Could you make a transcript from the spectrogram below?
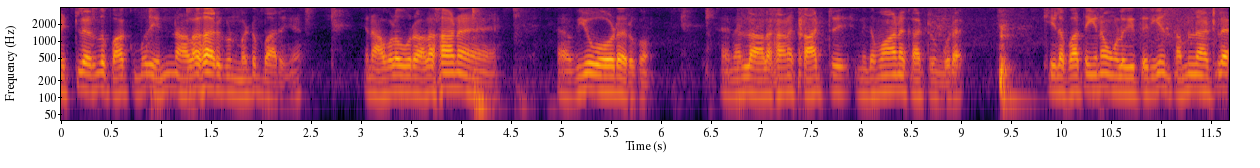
மெட்டிலேருந்து பார்க்கும்போது என்ன அழகாக இருக்குன்னு மட்டும் பாருங்கள் ஏன்னா அவ்வளோ ஒரு அழகான வியூவோடு இருக்கும். நல்ல அழகான காற்று மிதமான காற்றும் கூட. கீழே பார்த்தீங்கன்னா உங்களுக்கு தெரியும் தமிழ்நாட்டில்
